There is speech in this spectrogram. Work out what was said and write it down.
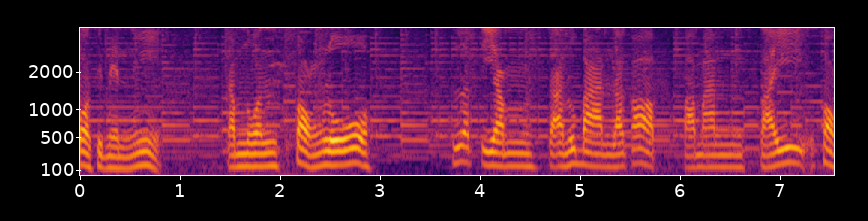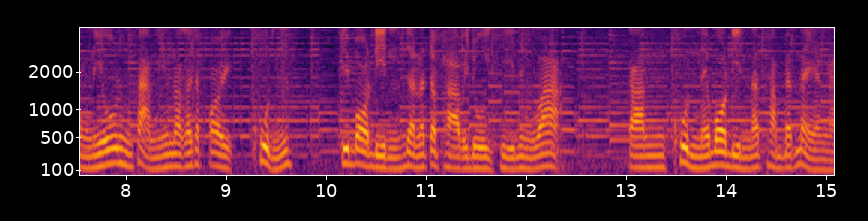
บ่อซีเมนต์นี่จำนวน 2 โล เพื่อเตรียมจะอนุบาลแล้วก็ ประมาณไซส์2นิ้วถึง 3 นิ้วเราก็จะปล่อยขุนที่บ่อดิน เดี๋ยวนัดจะพาไปดูอีกทีหนึ่งว่า การขุนในบ่อดินนัดทำแบบไหนยังไง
